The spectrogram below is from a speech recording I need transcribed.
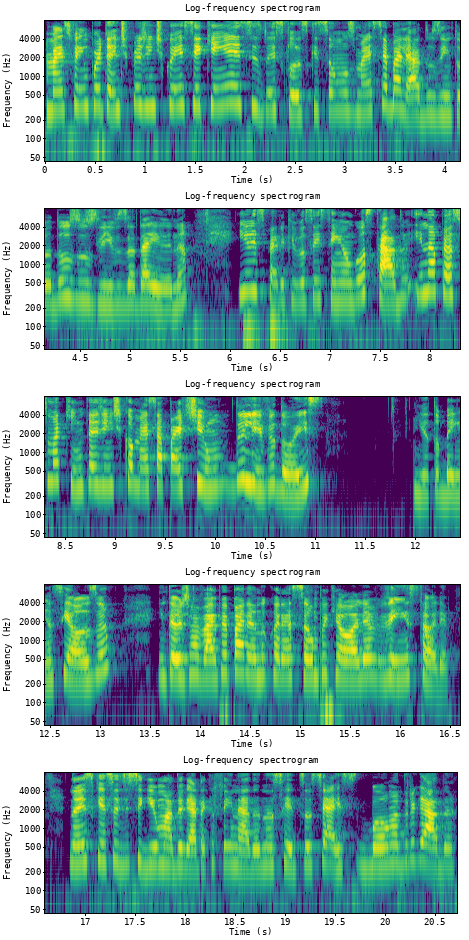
Mas foi importante pra gente conhecer quem é esses dois clãs que são os mais trabalhados em todos os livros da Diana. E eu espero que vocês tenham gostado. E na próxima quinta a gente começa a parte 1 do livro 2. E eu tô bem ansiosa. Então já vai preparando o coração, porque olha, vem história. Não esqueça de seguir o Madrugada Cafeinada nas redes sociais. Boa madrugada!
